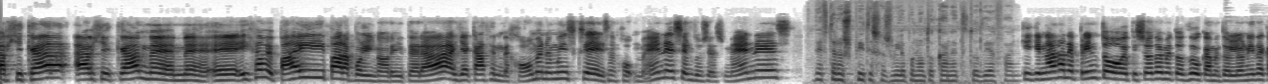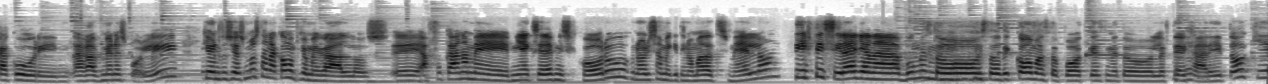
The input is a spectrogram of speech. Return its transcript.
Αρχικά, αρχικά, ναι, ναι. Ε, είχαμε πάει πάρα πολύ νωρίτερα για κάθε ενδεχόμενο. Εμείς, ξέρεις, εγχωμένε, ενθουσιασμένες. Δεύτερο σπίτι σας βλέπω να το κάνετε το διαφάνεια. Και γυρνάγανε πριν το επεισόδιο με το Δούκα, με τον Λεωνίδα Κακούρη, αγαπημένο πολύ. Και ο ενθουσιασμός ήταν ακόμα πιο μεγάλος. Ε, αφού κάναμε μια εξερεύνηση χώρου, γνώρισαμε και την ομάδα της Μέλλον. Ήρθε η σειρά για να μπούμε στο, στο δικό μας το podcast με το Λευτέρη Χαρίτο. Και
